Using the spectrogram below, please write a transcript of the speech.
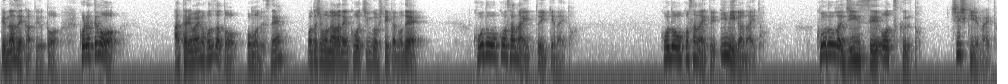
で、なぜかというと、これってもう当たり前のことだと思うんですね。私も長年コーチングをしていたので、行動を起こさないといけないと。行動を起こさないと意味がないと。行動が人生を作ると。知識じゃないと。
